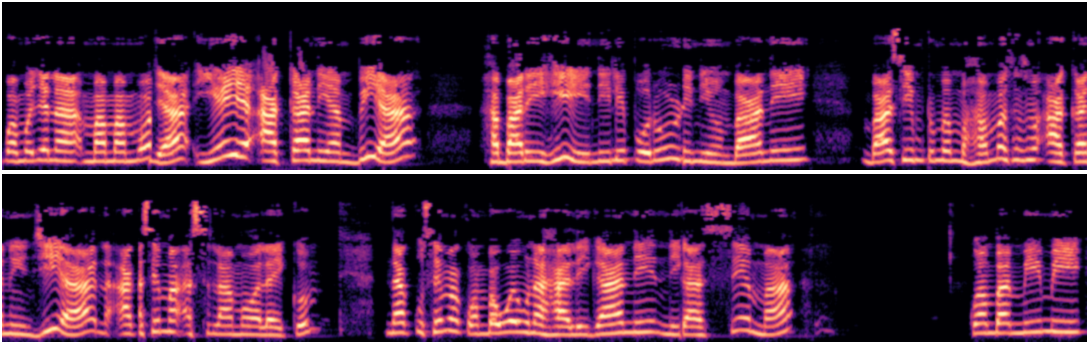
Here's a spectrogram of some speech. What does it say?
pamoja na mama moja yeye akaniambia habari hii niliporudi nyumbani basi mtume muhammad saa akanijia na akasema assalamu alaikum. Na kusema kwamba we una hali gani? Nikasema kwamba mimi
